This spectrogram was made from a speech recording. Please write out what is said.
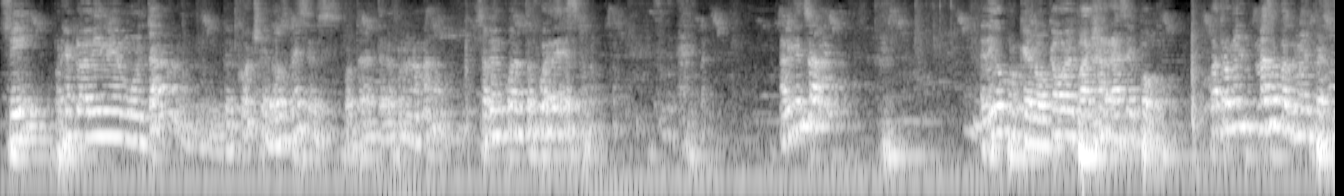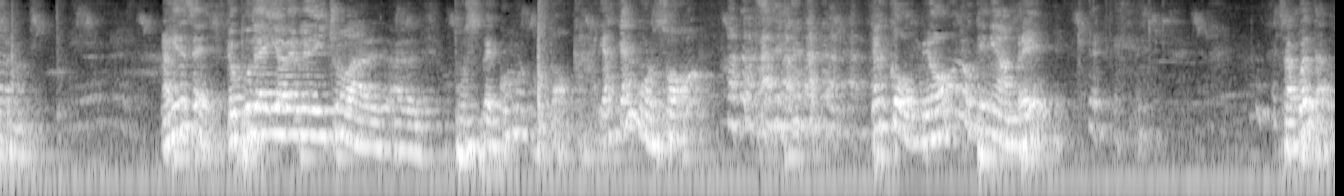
Sí, por ejemplo, a mí me multaron del coche dos veces por tener el teléfono en la mano. ¿Saben cuánto fue de esto? ¿Alguien sabe? Le digo porque lo acabo de pagar hace poco. Cuatro mil, más de cuatro mil pesos, hermanos. Imagínense, yo pude ahí haberle dicho al, pues de cómo toca, ¿ya, ya almorzó? ¿Ya comió? ¿No tiene hambre? ¿Se da cuenta?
